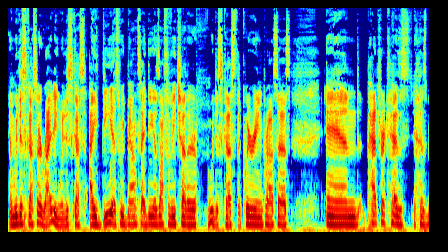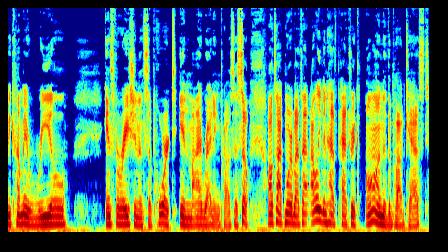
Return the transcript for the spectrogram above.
and we discuss our writing. We discuss ideas. We bounce ideas off of each other. We discuss the querying process. And Patrick has has become a real inspiration and support in my writing process. So I'll talk more about that. I'll even have Patrick on the podcast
